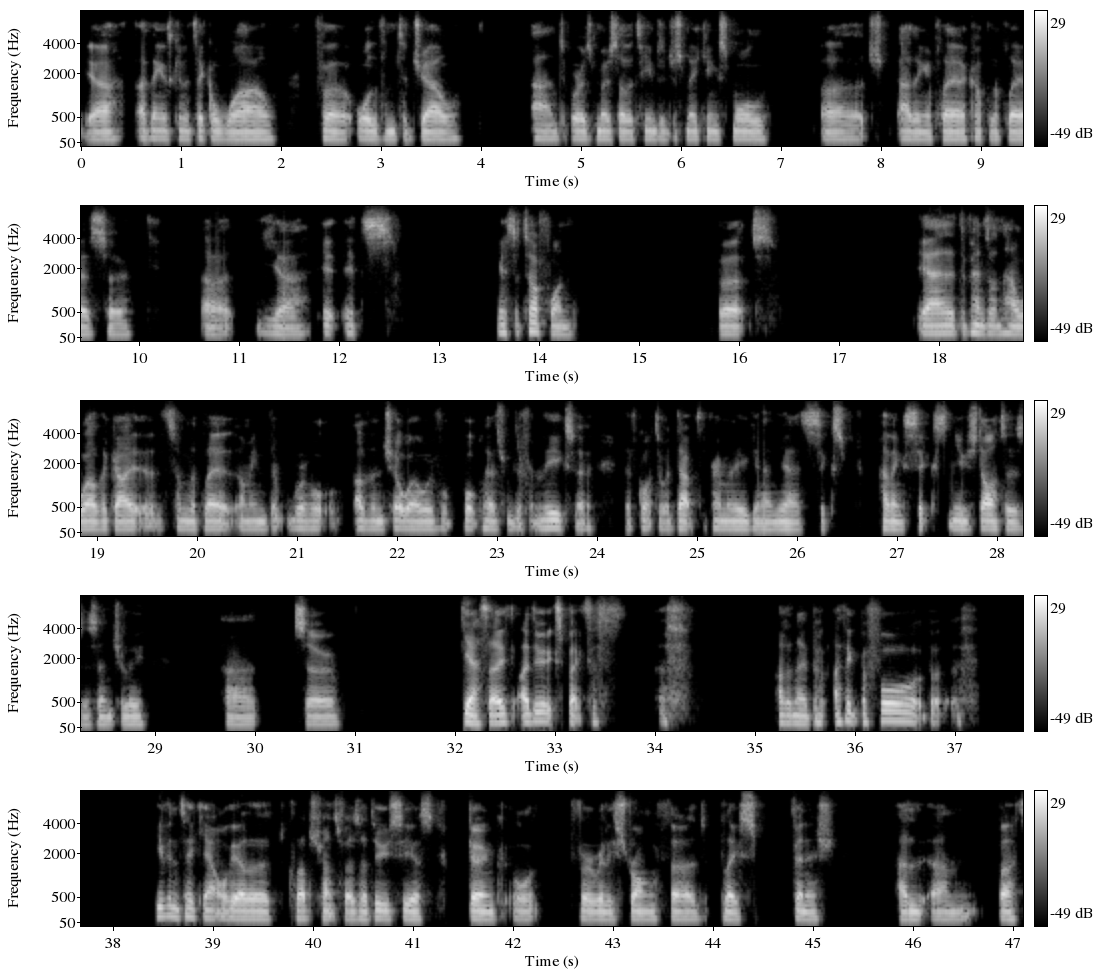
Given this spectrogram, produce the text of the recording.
Yeah, I think it's going to take a while for all of them to gel, and whereas most other teams are just making small uh, just adding a player, a couple of players. So uh, yeah, it, it's it's a tough one, but yeah, it depends on how well the guy, uh, some of the players. I mean, the, all, other than Chilwell, we've bought players from different leagues, so they've got to adapt to the Premier League, and then yeah, six having six new starters essentially. Uh, so yes, I I do expect us. Uh, I don't know, but I think before, but even taking out all the other clubs transfers, I do see us going or for a really strong third place finish. Um, but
